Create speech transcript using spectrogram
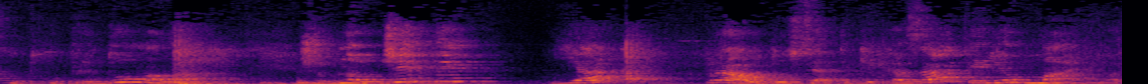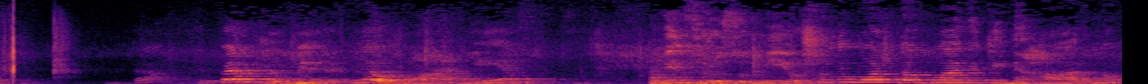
паскудку придумала, щоб навчити, як правду все-таки казати і не обманювати. Так? Тепер вже Дмитрик не обманює. Він зрозумів, що не можна обманювати і не гарно.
